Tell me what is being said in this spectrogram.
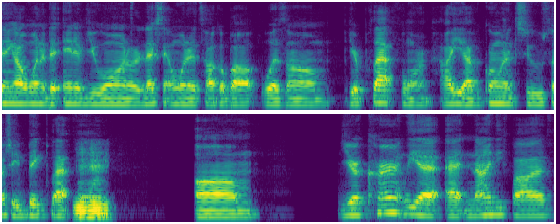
thing I wanted to interview on, or the next thing I wanted to talk about was um your platform, how you have grown into such a big platform. hmm Um, you're currently at at ninety five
